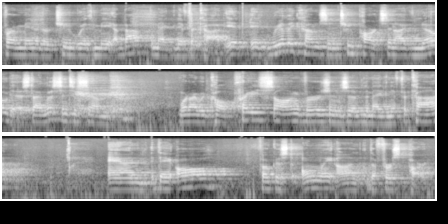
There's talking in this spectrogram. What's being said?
for a minute or two with me about the Magnificat. It, it really comes in two parts, and I've noticed, I listened to some what I would call praise song versions of the Magnificat, and they all focused only on the first part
